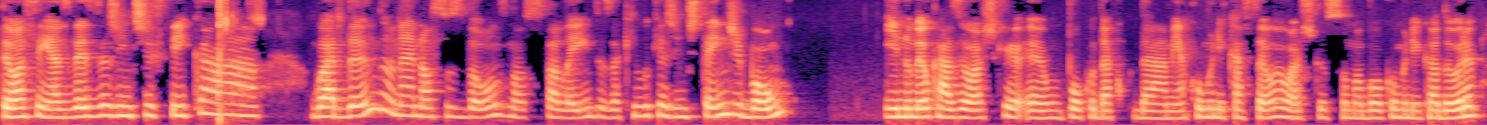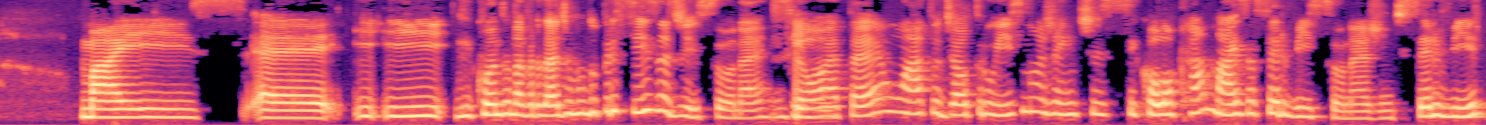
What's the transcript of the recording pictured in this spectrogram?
Então, assim, às vezes a gente fica guardando, né, nossos dons, nossos talentos, aquilo que a gente tem de bom. E no meu caso, eu acho que é um pouco da, da minha comunicação, eu acho que eu sou uma boa comunicadora. Mas, é, e, e, quando na verdade o mundo precisa disso, né? Então Sim. é até um ato de altruísmo a gente se colocar mais a serviço, né? A gente servir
